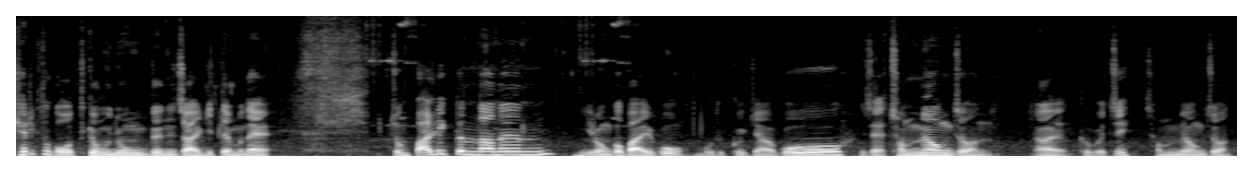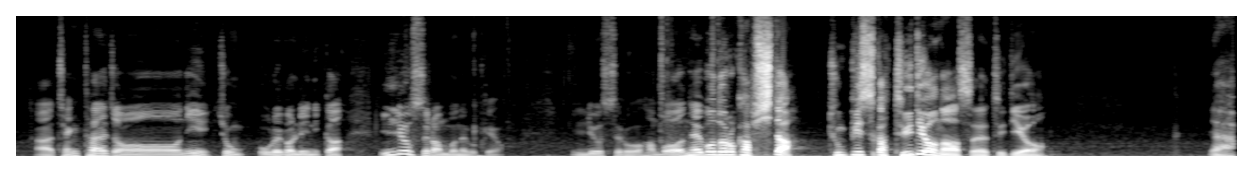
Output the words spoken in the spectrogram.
캐릭터가 어떻게 운용되는지 알기 때문에 좀 빨리 끝나는 이런 거 말고 모두 끄기 하고 이제 전명전 아 그 뭐였지? 전명전. 아 쟁탈전이 좀 오래 걸리니까 일리오스를 한번 해볼게요 일리오스로 한번 해보도록 합시다. 둠피스가 드디어 나왔어요 드디어. 야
